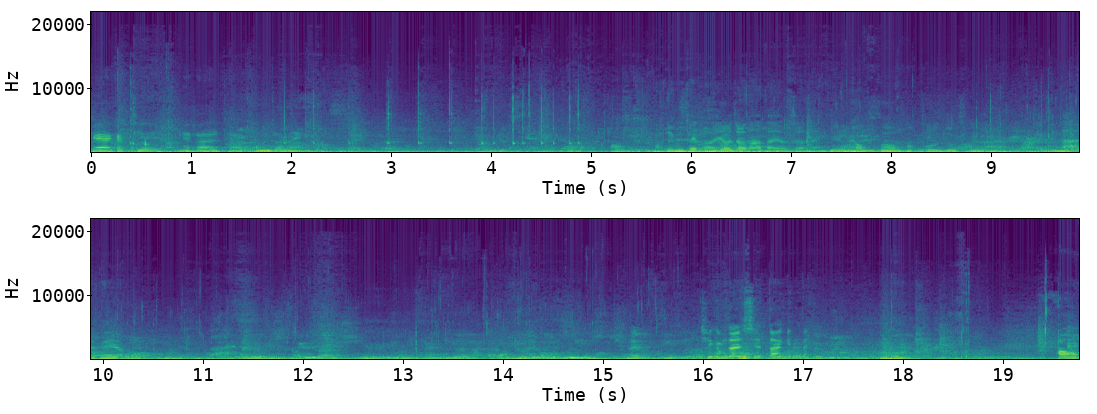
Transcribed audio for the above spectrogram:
깨알같이 게살 다 건져내. 어, 냄새가 여전하다 여전해. 힘이 없어 섞어주세요. 힘내세요. 지금 날씨에 딱인데? 아우.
